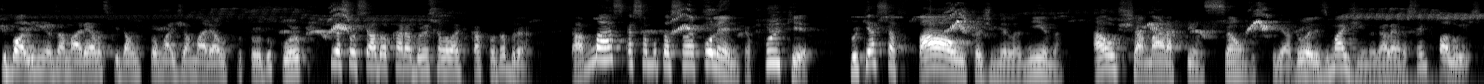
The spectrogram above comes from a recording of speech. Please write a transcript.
de bolinhas amarelas que dá um tom mais de amarelo por todo o corpo. E associado ao cara branca, ela vai ficar toda branca. Tá? Mas essa mutação é polêmica. Por quê? Porque essa falta de melanina, ao chamar a atenção dos criadores, imagina, galera, eu sempre falo isso,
